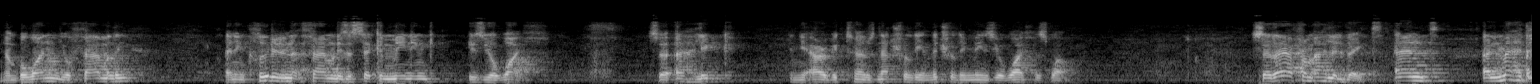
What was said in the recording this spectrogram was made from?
Number one, your family, and included in that family is a second meaning, is your wife. So ahlik in the Arabic terms naturally and literally means your wife as well. So they are from Ahlul Bayt. And Al-Mahdi,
